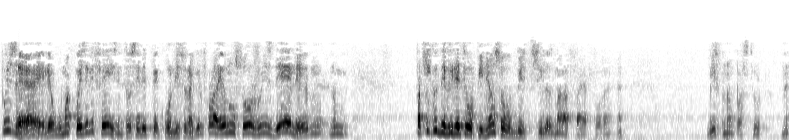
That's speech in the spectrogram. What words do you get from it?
Pois é, ele alguma coisa ele fez. Então se ele pecou nisso naquilo, falou, ah, eu não sou o juiz dele. Eu não, não... Para que, que eu deveria ter opinião sobre o bispo Silas Malafaia, porra? Bispo não, pastor. Né?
